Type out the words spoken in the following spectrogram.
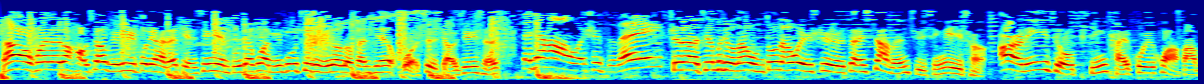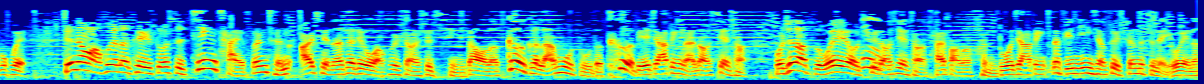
大家好，欢迎来到好超给力玻璃海苔点心面独家冠名播出的娱乐乐翻天，我是小君晨。大家好，我是紫薇。是的，前不久呢，我们东南卫视在厦门举行了一场二零一九平台规划发布会，整场晚会呢可以说是精彩纷呈，而且呢，在这个晚会上是请到了各个栏目组的特别嘉宾来到现场。我知道紫薇也有去到现场采访了很多嘉宾，那给你印象最深的是哪一位呢？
